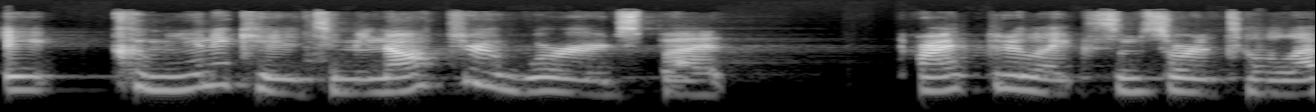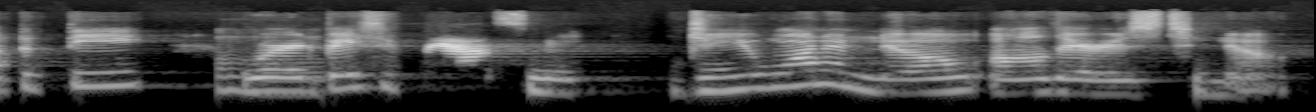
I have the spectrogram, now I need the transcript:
it communicated to me not through words but probably through like some sort of telepathy mm-hmm. where it mm-hmm. basically asked me do you want to know all there is to know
